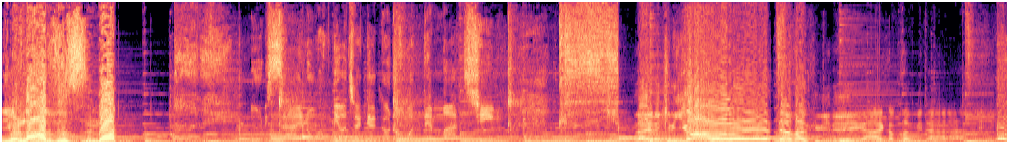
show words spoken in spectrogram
이건 라브스인가? 우리 사이로 한 여자가 걸어왔대 마침 라이브 김기호 짜만큼이네. 아 감사합니다. 어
